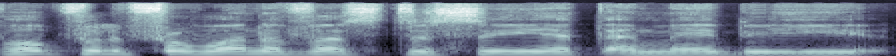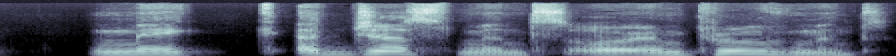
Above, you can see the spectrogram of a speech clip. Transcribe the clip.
Hopefully, for one of us to see it and maybe make adjustments or improvements.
